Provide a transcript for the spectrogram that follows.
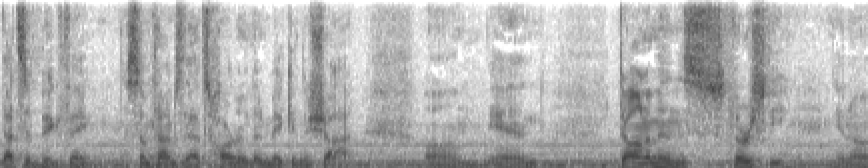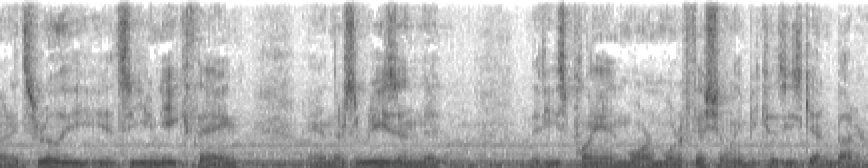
that's a big thing. Sometimes that's harder than making the shot, um, and Donovan's thirsty, you know, and it's really it's a unique thing, and there's a reason that that he's playing more and more efficiently because he's getting better.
